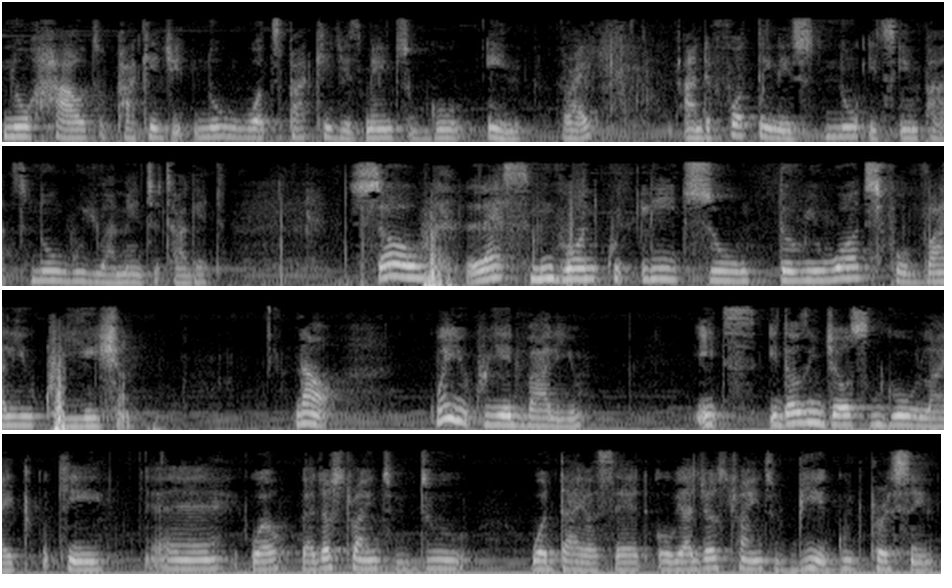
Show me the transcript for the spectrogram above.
know how to package it, know what package is meant to go in, right? And the fourth thing is know its impact, know who you are meant to target. So let's move on quickly to the rewards for value creation. Now, when you create value, it's it doesn't just go like okay, uh, well we are just trying to do what Dio said, or we are just trying to be a good person,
